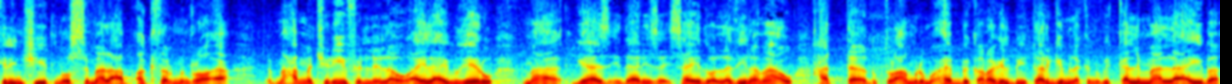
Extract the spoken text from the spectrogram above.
clean sheet نص ملعب أكثر من رائع. محمد شريف اللي لو أي لعيب غيره مع جهاز إداري زي سيد والذين معه حتى دكتور عمرو محب كراجل بيترجم لكنه بيتكلم مع اللعيبة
